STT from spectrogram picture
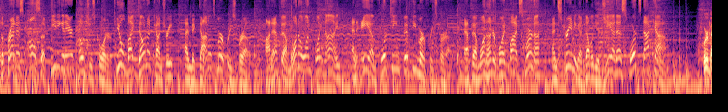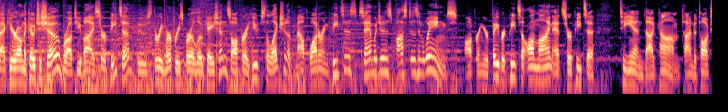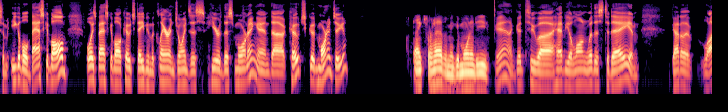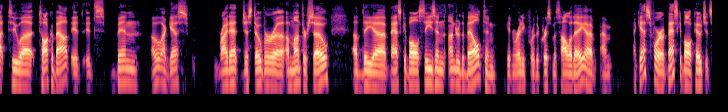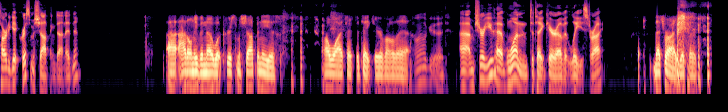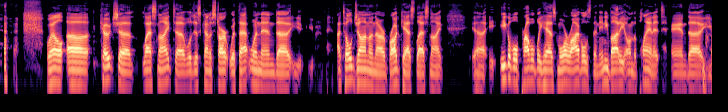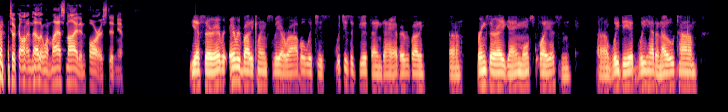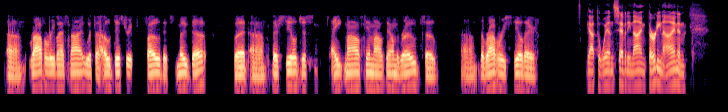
The Prentice Allsup Heating and Air Coaches Corner, fueled by Donut Country and McDonald's Murfreesboro on FM 101.9 and AM 1450 Murfreesboro, FM 100.5 Smyrna, and streaming at WGNSSports.com. We're back here on the Coaches Show, brought to you by Sir Pizza, whose three Murfreesboro locations offer a huge selection of mouth-watering pizzas, sandwiches, pastas, and wings. Offering your favorite pizza online at sirpizzatn.com. Time to talk some Eagleville basketball. Boys basketball coach Davy McClaran joins us here this morning. And, uh, Coach, good morning to you. Thanks for having me. Good morning to you. Yeah, good to uh, have you along with us today. And got a lot to uh, talk about. It, has been, oh, I guess, right at just over a, a month or so of the uh, basketball season under the belt and getting ready for the Christmas holiday. I, I'm, I guess for a basketball coach, it's hard to get Christmas shopping done, isn't it? I, I don't even know what Christmas shopping is. My wife has to take care of all that. Well, good. I'm sure you have one to take care of at least, right? That's right. Yes, sir. well, uh, Coach, uh, last night uh, we'll just kind of start with that one. And uh, you, you, I told John on our broadcast last night, uh, Eagleville probably has more rivals than anybody on the planet, and uh, you took on another one last night in Forest, didn't you? Yes, sir. Every, everybody claims to be a rival, which is which is a good thing to have. Everybody brings their A game, wants to play us, and we did. We had an old time uh, rivalry last night with an old district foe that's moved up, but uh, they're still just eight miles, ten miles down the road. So uh, the rivalry's still there. Got the win 79-39 and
